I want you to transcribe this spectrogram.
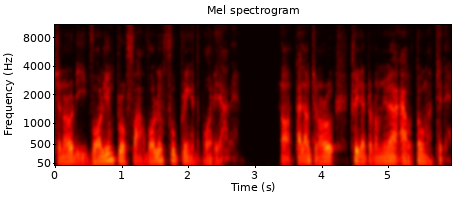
ကျွန်တော်တို့ဒီ volume profile volume footprint ရဲ့သဘောတရားပဲ နော်ဒါကြောင့်ကျွန်တော်တို့ trader တော်တော်များများအဲ့ကိုတုံးတာဖြစ်တယ်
